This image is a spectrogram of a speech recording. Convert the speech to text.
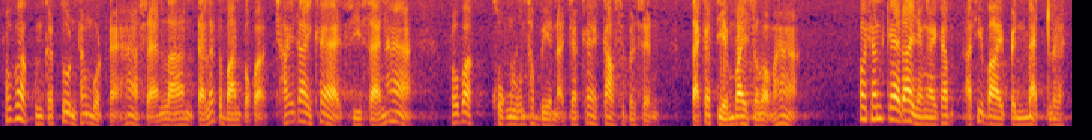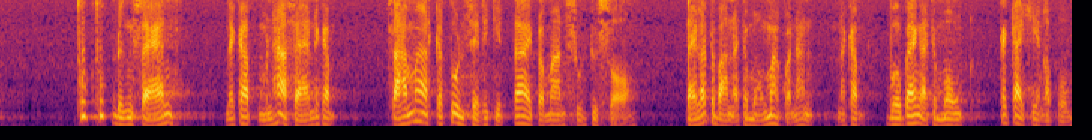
เพราะว่าคุณกระตุ้นทั้งหมดเนี่ยห้าแสนล้าน แต่รัฐบาลบอกว่าใช้ได้แค่สี่แสนห้าเพราะว่าคงลงทะเบียนอาจจะแค่เก้าสิบเปอร์เซ็นต์ แต่ก็เตรียมไว้สำหรับห้าเพราะฉันแก้ได้ยังไงครับ อธิบายเป็นแมทเลย ทุกๆหนึ่งแสนนะครับเหมือนห้าแสนนะครับ สามารถกระตุ้นเศรษฐกิจได้ประมาณ 0.2 แต่รัฐบาลอาจจะมองมากกว่านั้นนะครับเวิร์แบงอาจจะมองใกล้ๆเคียงกับผม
